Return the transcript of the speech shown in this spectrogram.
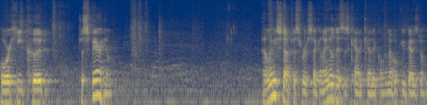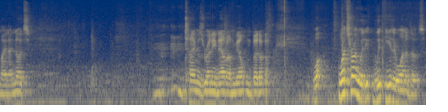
or he could just spare him. Now, let me stop just for a second. I know this is catechetical, and I hope you guys don't mind. I know it's. Time is running out on Milton, but uh, what, what's wrong with, with either one of those,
